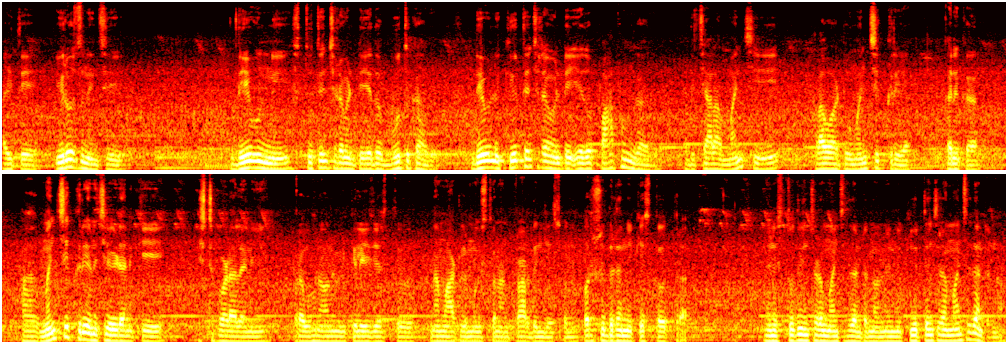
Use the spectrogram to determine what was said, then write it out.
అయితే ఈరోజు నుంచి దేవుణ్ణి స్తుతించడం అంటే ఏదో బూతు కాదు. దేవుణ్ణి కీర్తించడం అంటే ఏదో పాపం కాదు. అది చాలా మంచి అలవాటు మంచి క్రియ. కనుక ఆ మంచి క్రియను చేయడానికి ఇష్టపడాలని ప్రభునామం మీకు తెలియజేస్తూ నా మాటలు ముగిస్తున్నాను. ప్రార్థన చేసుకున్నాను పరిశుద్ధుడ నీకే స్తోత్ర. నేను స్తుతించడం మంచిది అంటున్నాను నిన్ను కీర్తించడం మంచిది అంటున్నాను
